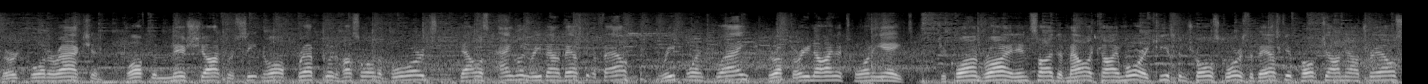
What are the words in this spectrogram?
Third quarter action. Off the missed shot for Seton Hall Prep. Good hustle on the boards. Dallas Anglin, rebound basket, a foul. Three point play. They're up 39 to 28. Jaquan Bryant inside to Malachi Moore. He keeps control, scores the basket. Pope John now trails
